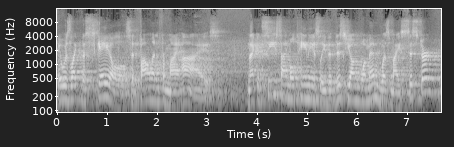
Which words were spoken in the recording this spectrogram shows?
It was like the scales had fallen from my eyes, and I could see simultaneously that this young woman was my sister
